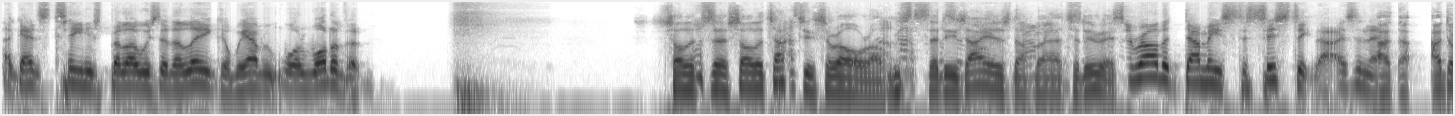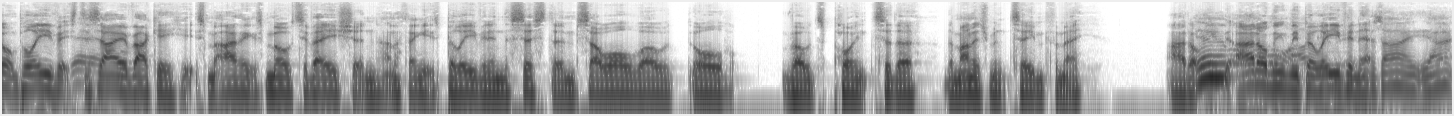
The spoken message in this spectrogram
against teams below us in the league, and we haven't won one of them. So the, so the tactics are all wrong. That's- The that's a desire's rather not there to do it. It's a rather damning statistic, that isn't it? I, I- I don't believe it's desire, Raggy. It's I think it's motivation, and I think it's believing in the system. So all road, all roads point to the, the management team for me. I don't think I don't think they believe in it. Because I, yeah,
